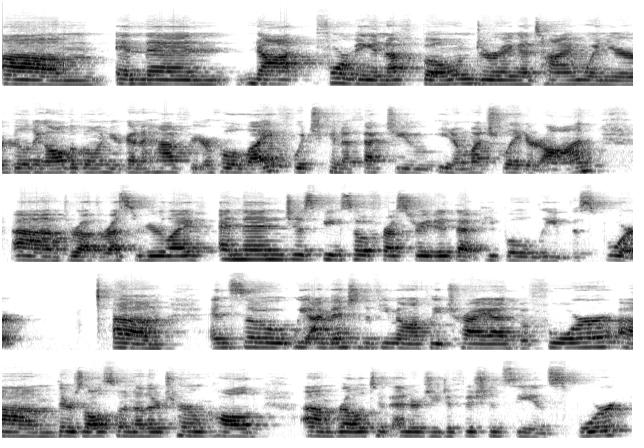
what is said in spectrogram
um, and then not forming enough bone during a time when you're building all the bone you're going to have for your whole life, which can affect you, you know, much later on um, throughout the rest of your life, and then just being so frustrated that people leave the sport. Um, and so we, I mentioned the female athlete triad before. Um, there's also another term called um, relative energy deficiency in sport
